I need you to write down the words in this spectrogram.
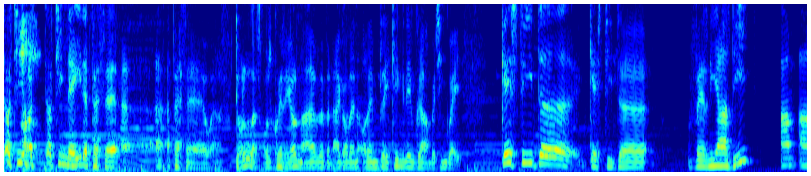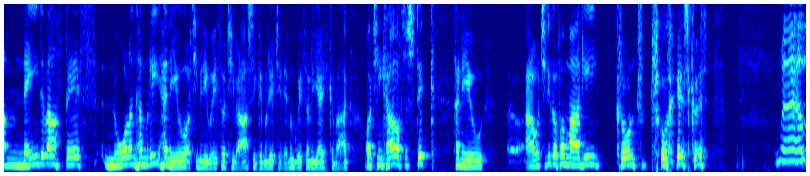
ti'n neud y pethau, y, pethau, wel, dwl, I suppose, gwirion ma, fe bynnag, oedd e'n breaking new ground, beth ti'n gweud. Ges ti dy, ges ti dy ferniadu am, am neud y fath beth nôl yng Nghymru? Hynny yw, o ti'n mynd i weithio ti fas i Gymru, o ti ddim yn gweithio yn y iaith Cymraeg, o ti'n cael lot o stick, hynny yw, a o ti wedi goffo magu crôn trwchus, esgwyd? Wel,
